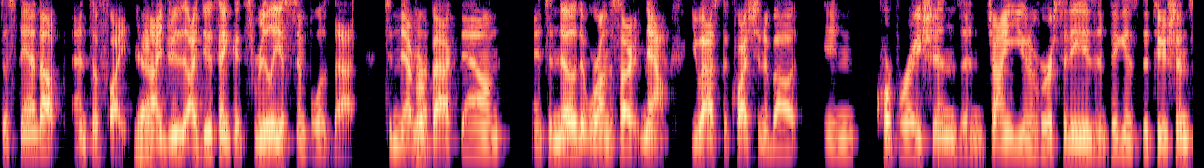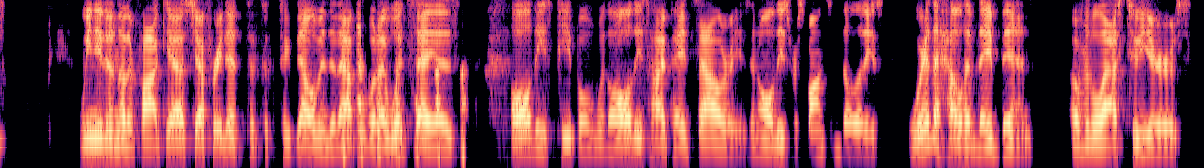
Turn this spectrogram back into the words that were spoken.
to stand up and to fight. Yeah. And I do I do think it's really as simple as that to never yeah. back down and to know that we're on the side. Now, you asked the question about in corporations and giant universities and big institutions. We need another podcast, Jeffrey, to, to, to delve into that. But what I would say is all these people with all these high paid salaries and all these responsibilities, where the hell have they been over the last two years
